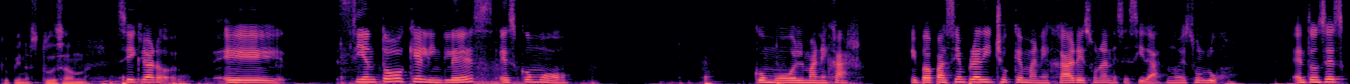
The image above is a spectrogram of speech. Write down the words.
¿Qué opinas tú de esa onda? Sí, claro. Eh, siento que el inglés es como, como el manejar. Mi papá siempre ha dicho que manejar es una necesidad, no es un lujo. Entonces,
